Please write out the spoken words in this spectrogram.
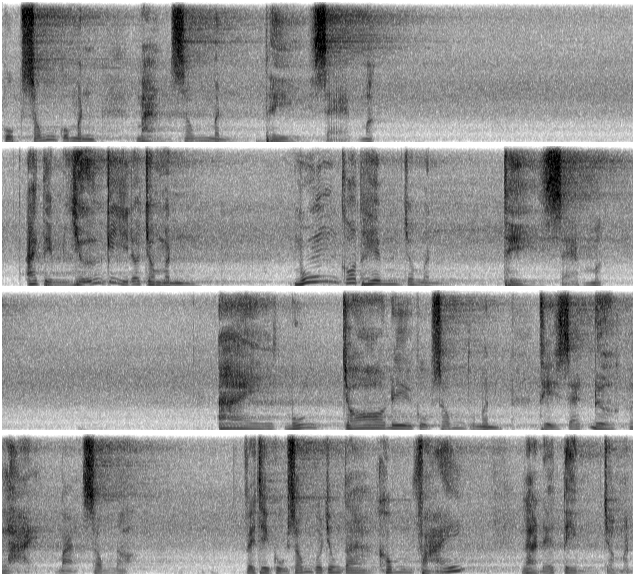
cuộc sống của mình, mạng sống mình thì sẽ mất ai tìm giữ cái gì đó cho mình, muốn có thêm cho mình thì sẽ mất. Ai muốn cho đi cuộc sống của mình thì sẽ được lại mạng sống đó. Vậy thì cuộc sống của chúng ta không phải là để tìm cho mình.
